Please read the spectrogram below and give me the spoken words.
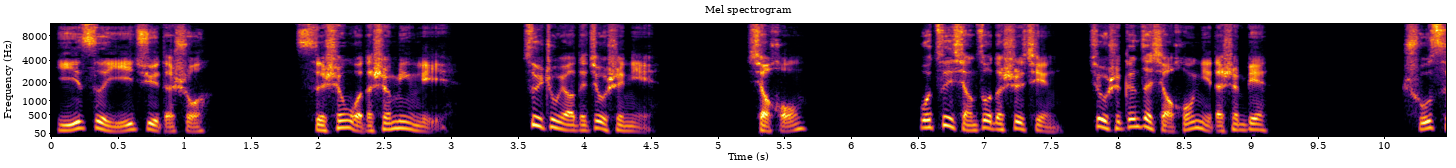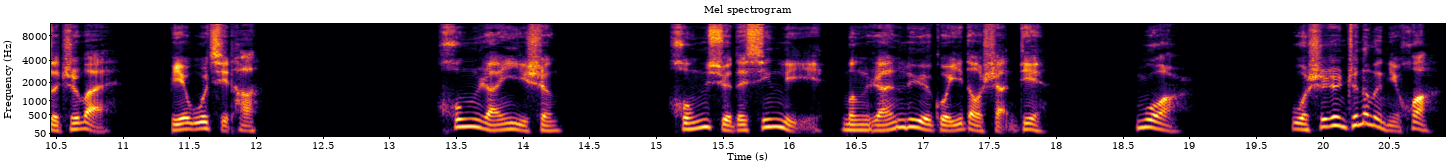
一字一句的说：“此生我的生命里最重要的就是你，小红。我最想做的事情就是跟在小红你的身边，除此之外别无其他。”轰然一声，红雪的心里猛然掠过一道闪电。木耳，我是认真的问你话，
